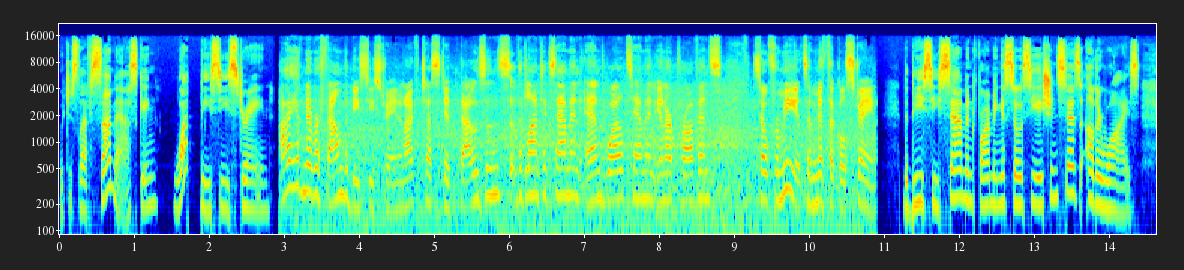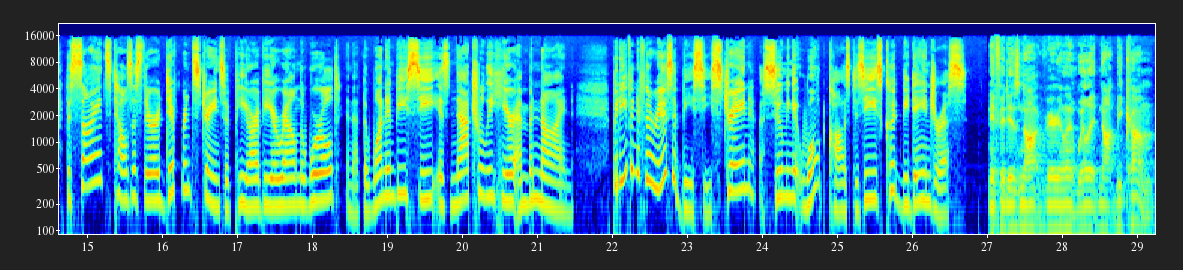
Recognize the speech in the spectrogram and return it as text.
which has left some asking, what BC strain? I have never found the BC strain, and I've tested thousands of Atlantic salmon and wild salmon in our province. So for me, it's a mythical strain. The BC Salmon Farming Association says otherwise. The science tells us there are different strains of PRV around the world and that the one in BC is naturally here and benign. But even if there is a BC strain, assuming it won't cause disease could be dangerous. If it is not virulent, will it not become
